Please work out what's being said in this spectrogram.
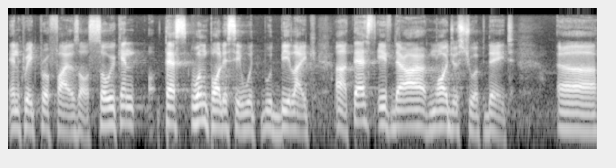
and create profiles also. So you can test, one policy would, would be like, uh, test if there are modules to update. Uh,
